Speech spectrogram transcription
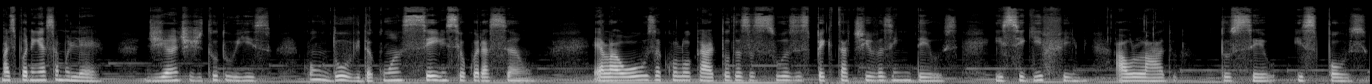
Mas, porém, essa mulher, diante de tudo isso, com dúvida, com anseio em seu coração, ela ousa colocar todas as suas expectativas em Deus e seguir firme ao lado do seu esposo.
